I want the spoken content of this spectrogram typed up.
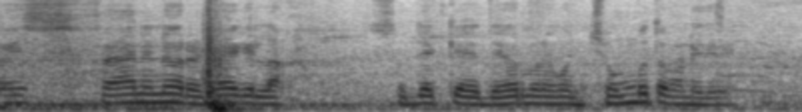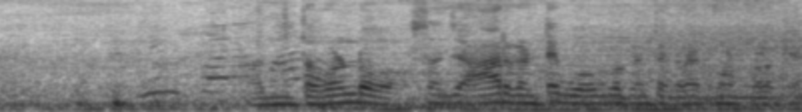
ಗೈಸ್ ಫ್ಯಾನ್ ಇನ್ನೂ ರೆಡಿಯಾಗಿಲ್ಲ ಸದ್ಯಕ್ಕೆ ದೇವ್ರ ಮನೆಗೆ ಒಂದು ಚೊಂಬು ತೊಗೊಂಡಿದ್ವಿ. ಅದನ್ನ ತೊಗೊಂಡು ಸಂಜೆ ಆರು ಗಂಟೆಗೆ ಹೋಗ್ಬೇಕಂತ ಕಲೆಕ್ಟ್ ಮಾಡ್ಕೊಳಕ್ಕೆ.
